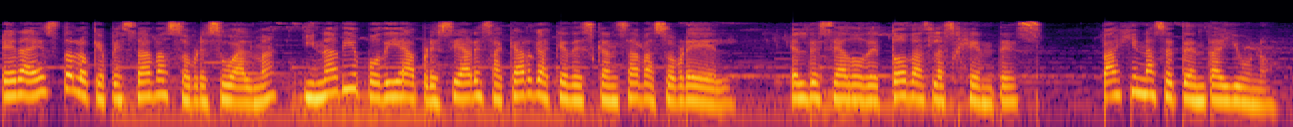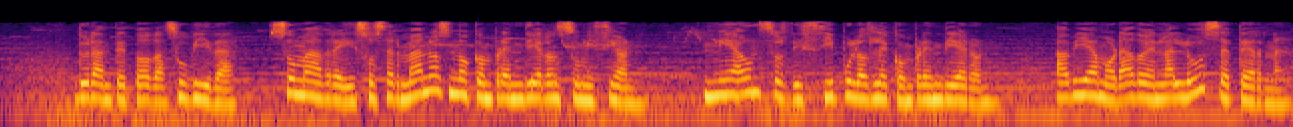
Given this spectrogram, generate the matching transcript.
Era esto lo que pesaba sobre su alma, y nadie podía apreciar esa carga que descansaba sobre él. El deseado de todas las gentes. Página 71. Durante toda su vida, su madre y sus hermanos no comprendieron su misión. Ni aun sus discípulos le comprendieron. Había morado en la luz eterna,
